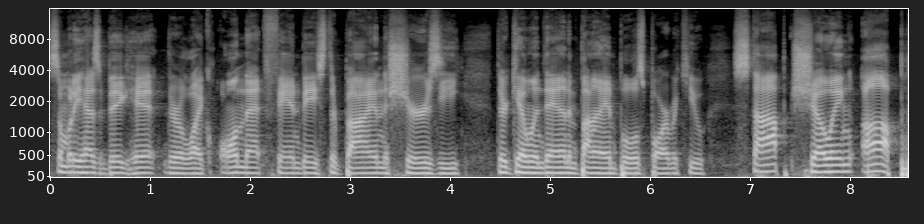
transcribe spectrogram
somebody has a big hit, they're like on that fan base. They're buying the jersey. They're going down and buying Bulls barbecue. Stop showing up.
